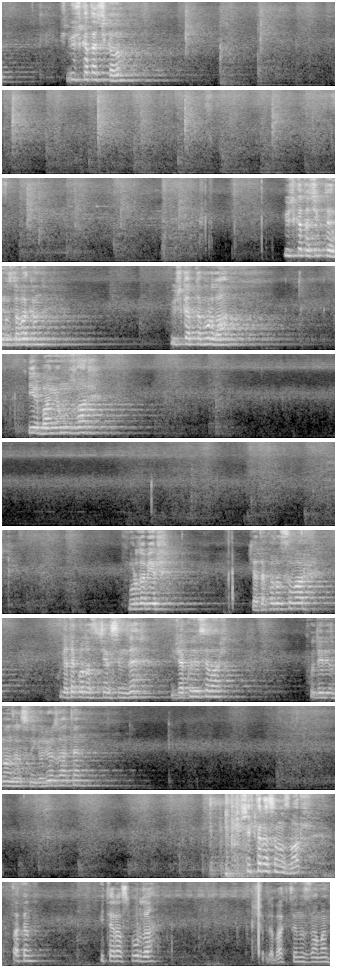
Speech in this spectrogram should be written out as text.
Şimdi üst kata çıkalım. Üst kata çıktığımızda bakın üst katta burada bir banyomuz var. Burada bir yatak odası var. Yatak odası içerisinde jacuzzi var. Bu deniz manzarasını görüyor zaten. Çift terasımız var. Bakın bir teras burada. Şöyle baktığınız zaman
